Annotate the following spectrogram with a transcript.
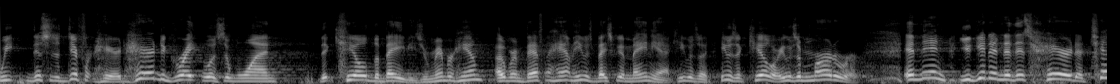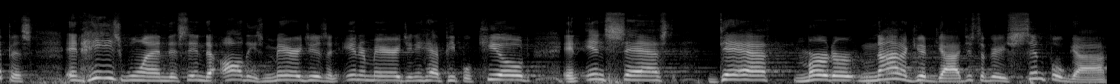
we, this is a different Herod. Herod the Great was the one that killed the babies. Remember him over in Bethlehem? He was basically a maniac. He was a, he was a killer. He was a murderer. And then you get into this Herod Antipas, and he's one that's into all these marriages and intermarriage, and he had people killed and incest, death, murder. Not a good guy, just a very sinful guy,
